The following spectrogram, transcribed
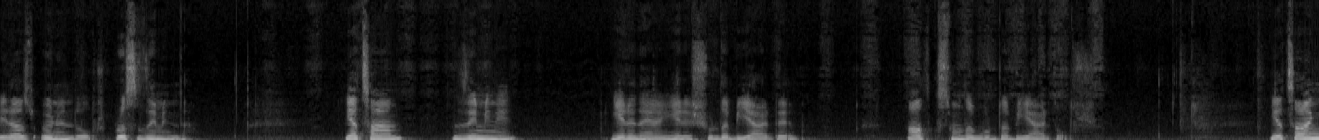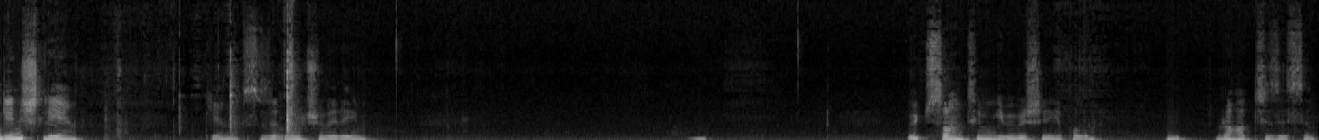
Biraz önünde olur. Burası zeminde. Yatağın zemini yere değen yere şurada bir yerde alt kısmı da burada bir yerde olur. Yatağın genişliği Yine size ölçü vereyim. Üç santim gibi bir şey yapalım. Rahat çizilsin.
